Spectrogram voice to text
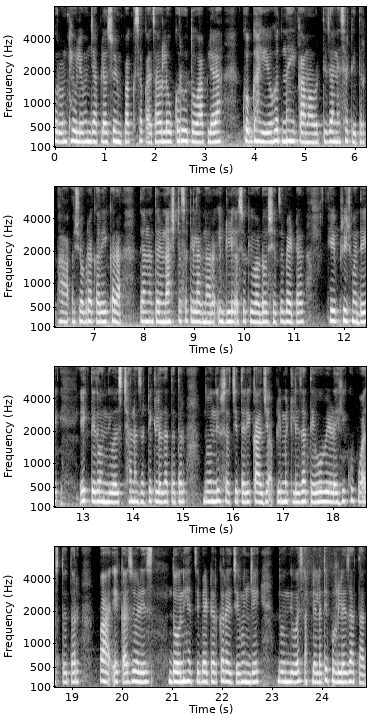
करून ठेवले. म्हणजे आपला स्वयंपाक सकाळचा लवकर होतो. आपल्याला खूप घाई होत नाही कामावरती जाण्यासाठी. तर पहा अशा प्रकारे करा. त्यानंतर नाश्त्यासाठी लागणारं इडली असो किंवा डोश्याचं बॅटर हे फ्रीजमध्ये एक ते दोन दिवस छान असं टिकलं जातं तर दोन दिवसाची तरी काळजी आपली मिटली जाते. व वेळही खूप वाचतो. तर पहा एकाच वेळेस दोन ह्याचे बॅटर करायचे म्हणजे दोन दिवस आपल्याला ते पुरले जातात.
